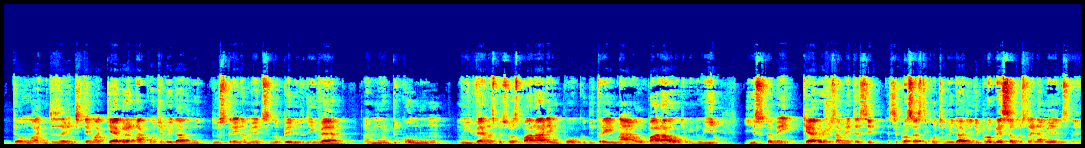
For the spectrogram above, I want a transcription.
então muitas vezes a gente tem uma quebra na continuidade do- dos treinamentos no período de inverno. Então é muito comum no inverno as pessoas pararem um pouco de treinar, ou parar, ou diminuir. E isso também quebra justamente esse, esse processo de continuidade e de progressão nos treinamentos, né?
